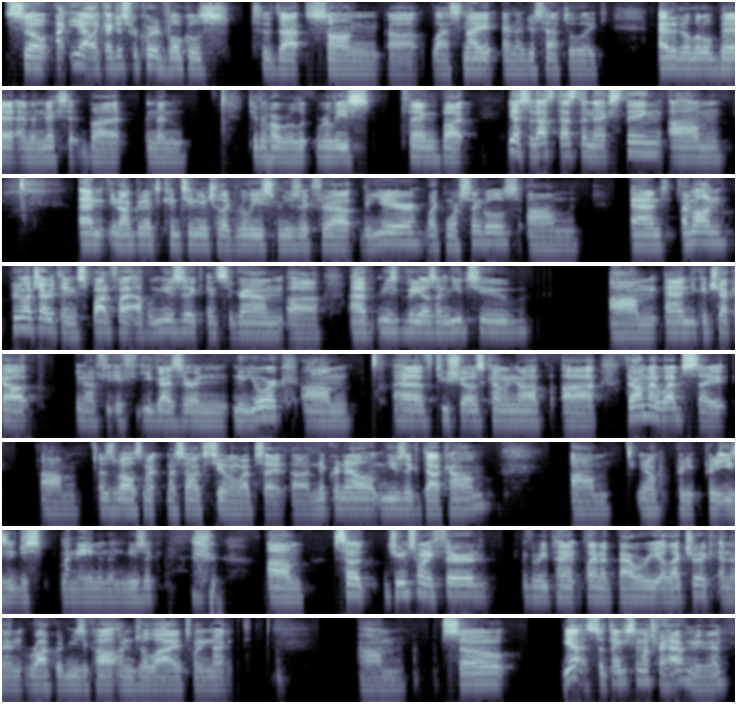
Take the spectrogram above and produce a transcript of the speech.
so I, yeah, like I just recorded vocals to that song uh, last night, and I just have to like edit a little bit and then mix it, but and then do the whole re- release thing. But yeah, so that's that's the next thing. Um, and you know i'm going to continue to like release music throughout the year like more singles um and i'm on pretty much everything spotify apple music instagram uh i have music videos on youtube um and you could check out you know if you, if you guys are in new york um i have two shows coming up uh they're on my website um as well as my, my songs too on my website uh nickrenellmusic.com um you know, pretty pretty easy. Just my name and then music. um, so June 23rd, I'm gonna be playing, playing at Bowery Electric and then Rockwood Music Hall on July 29th. Um, so yeah, so thank you so much for having me, man.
